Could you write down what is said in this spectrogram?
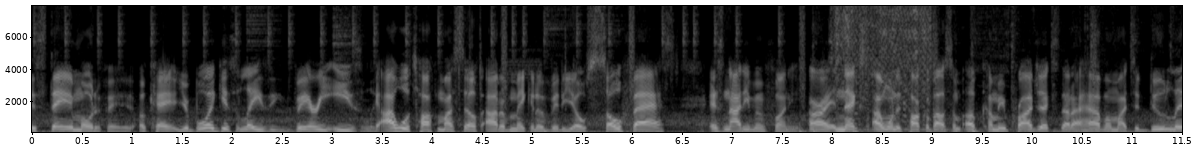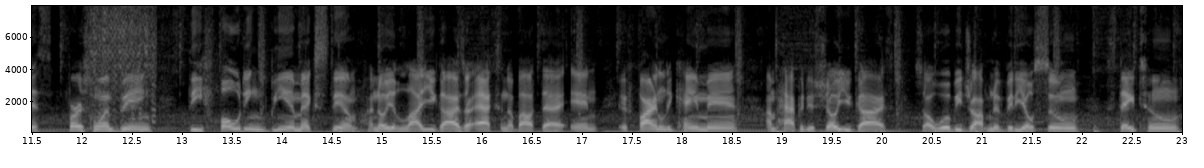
is staying motivated, okay? Your boy gets lazy very easily. I will talk myself out of making a video so fast it's not even funny. All right, next I want to talk about some upcoming projects that I have on my to-do list. First one being the folding BMX stem. I know a lot of you guys are asking about that and it finally came in. I'm happy to show you guys. So I will be dropping a video soon. Stay tuned.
